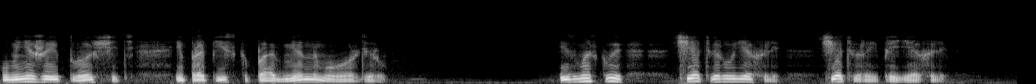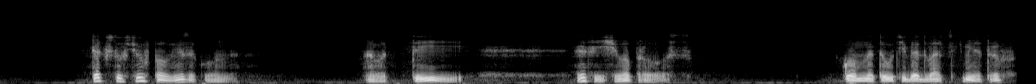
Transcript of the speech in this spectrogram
У меня же и площадь, и прописка по обменному ордеру. Из Москвы четверо уехали, четверо и приехали. Так что все вполне законно. А вот ты... Это еще вопрос. Комната у тебя 20 метров.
